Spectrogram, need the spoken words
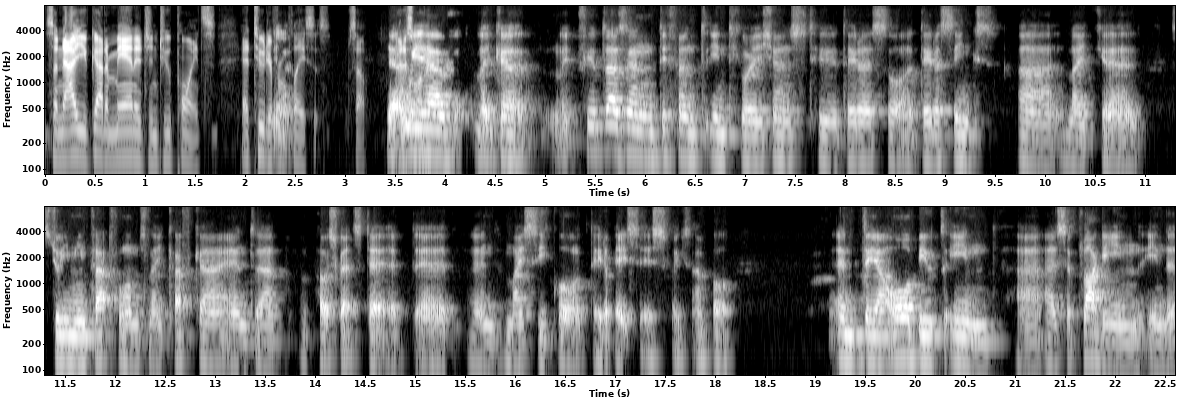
So now you've got to manage in two points at two different yeah. places. So yeah, we have like a like few dozen different integrations to data so data sinks, uh, like uh, streaming platforms like Kafka and uh, Postgres and MySQL databases, for example, and they are all built in uh, as a plugin in the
